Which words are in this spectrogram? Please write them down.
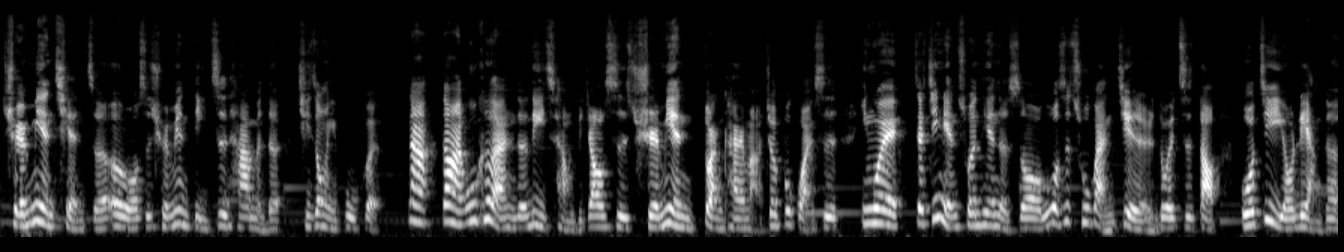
全面谴责俄罗斯、全面抵制他们的其中一部分。那当然，乌克兰的立场比较是全面断开嘛，就不管是因为在今年春天的时候，如果是出版界的人都会知道，国际有两个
